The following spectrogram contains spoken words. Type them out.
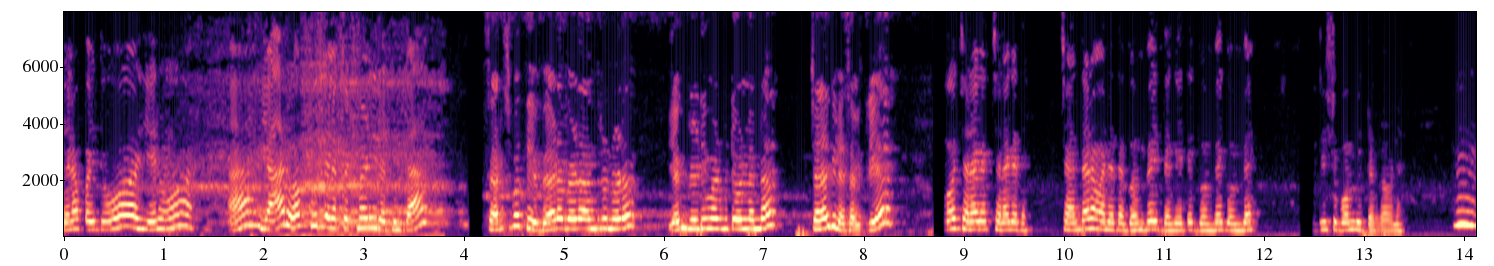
ಏನಪ್ಪ ಇದು? ಏನು? ಆ ಯಾರು ಕೂದಲೆಲ್ಲ ಕಟ್ ಮಾಡಿರೋದಿಂತ ಸರಸ್ವತಿ ಬೇಡ ಬೇಡ ಅಂದ್ರು ನೋಡು. ಹೆಂಗ್ ರೆಡಿ ಮಾಡಿಬಿಟ್ಟವಳು ನನ್ನ? ಚೆನ್ನಾಗಿಲ್ಲ ಸಾವಿತ್ರಿ? ಓ ಚೆನ್ನಾಗೈತೆ ಚಂದನ ಚಂದನವನದ ಗೊಂಬೆ ಇದ್ದಂಗೈತೆ ಗೊಂಬೆ ಗೊಂಬೆ. ಇದಿಷ್ಟು ಬೊಂಬೆ ಇದ್ದಂಗೆ ಹ್ಮ್.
